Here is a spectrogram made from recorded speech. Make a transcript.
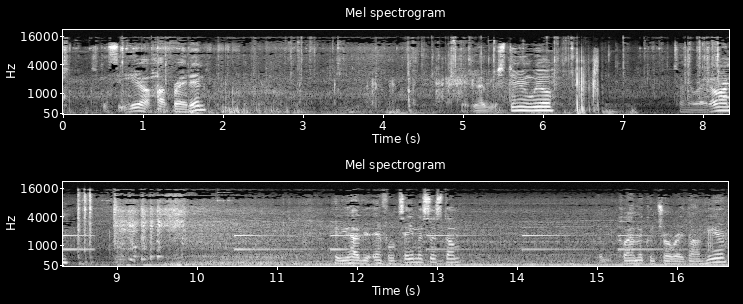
As you can see here, I'll hop right in. you have your steering wheel. Turn it right on. Here you have your infotainment system. Your climate control right down here.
